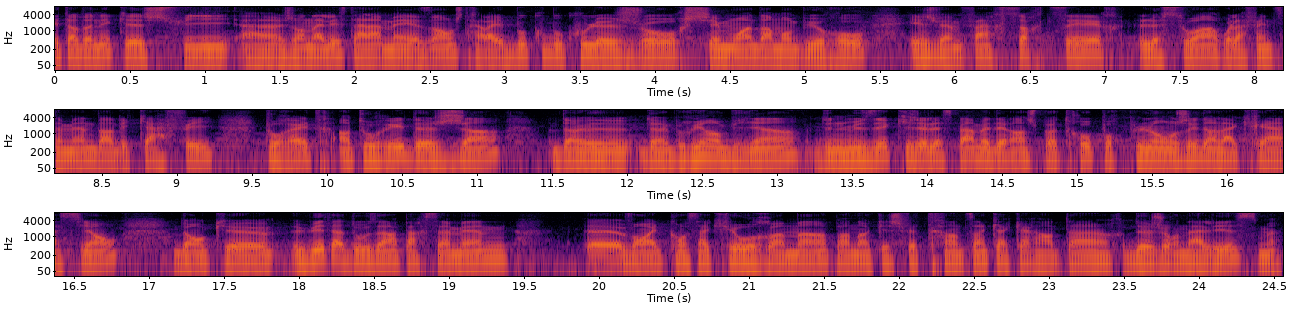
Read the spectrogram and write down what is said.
Étant donné que je suis euh, journaliste à la maison, je travaille beaucoup, beaucoup le jour chez moi, dans mon bureau, et je vais me faire sortir le soir ou la fin de semaine dans des cafés pour être entouré de gens, d'un bruit ambiant, d'une musique qui, je l'espère, me dérange pas trop pour plonger dans la création. Donc, euh, 8 à 12 heures par semaine euh, vont être consacrés au roman pendant que je fais 35 à 40 heures de journalisme.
